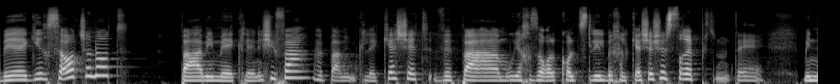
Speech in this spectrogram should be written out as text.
בגרסאות שונות. פעם עם אה, כלי נשיפה, ופעם עם כלי קשת, ופעם הוא יחזור על כל צליל בחלקי 16, זאת אומרת, אה, מין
